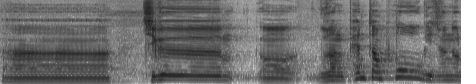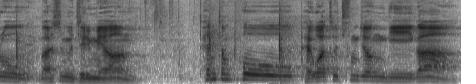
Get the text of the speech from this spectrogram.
아, 지금 어, 우선 팬텀 4 기준으로 말씀을 드리면 팬텀 4 100와트 충전기가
